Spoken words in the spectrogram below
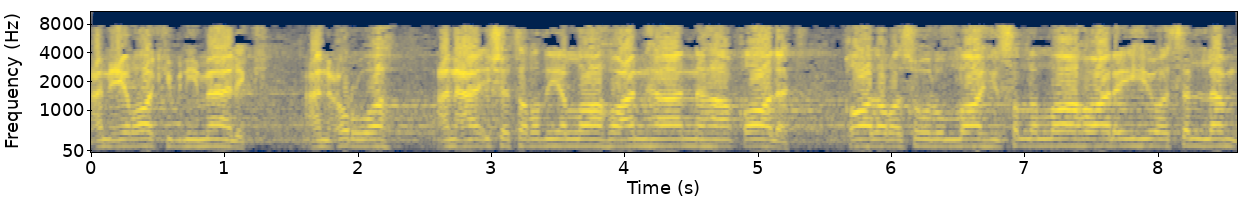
عن عراك بن مالك عن عروة عن عائشة رضي الله عنها أنها قالت قال رسول الله صلى الله عليه وسلم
